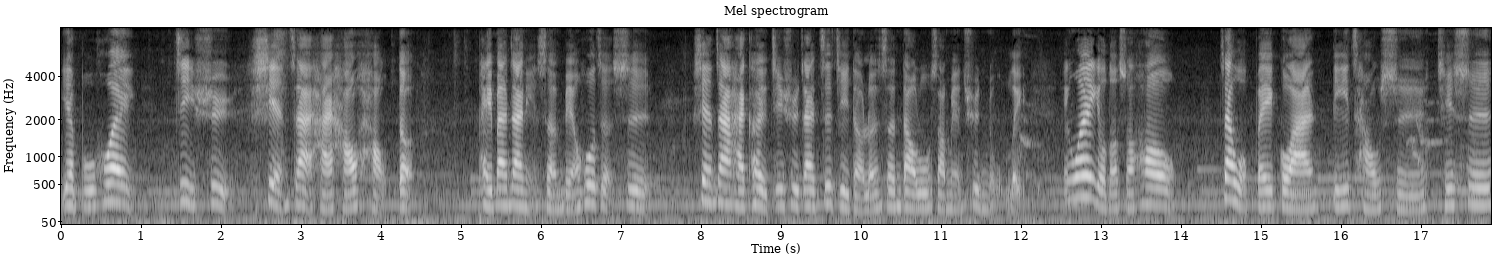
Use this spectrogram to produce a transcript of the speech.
也不会继续现在还好好的陪伴在你身边，或者是现在还可以继续在自己的人生道路上面去努力。因为有的时候，在我悲观低潮时，其实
